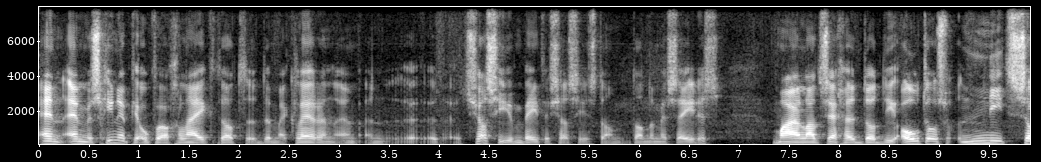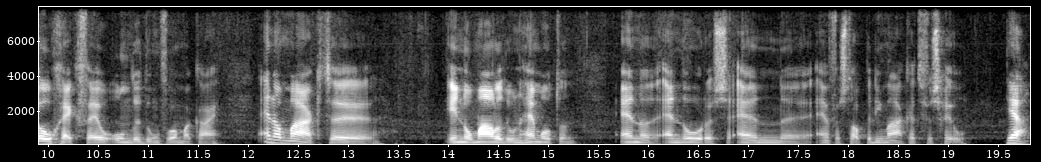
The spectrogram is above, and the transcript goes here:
En, en misschien heb je ook wel gelijk dat eh, de McLaren een, een, eh, het, chassis een beter chassis is dan, dan de Mercedes. Maar laat zeggen dat die auto's niet zo gek veel onderdoen voor elkaar. En dan maakt eh, in normale doen Hamilton en, en Norris en, en Verstappen, die maken het verschil. ja.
